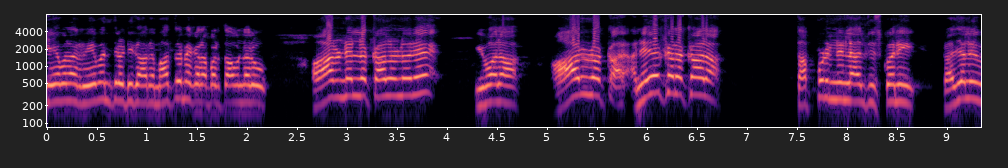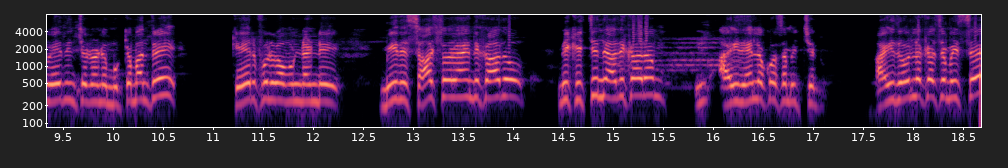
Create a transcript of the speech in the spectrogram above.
కేవలం రేవంత్ రెడ్డి గారు మాత్రమే కనబడతా ఉన్నారు. ఆరు నెలల కాలంలోనే ఇవాళ ఆరు రక అనేక రకాల తప్పుడు నిర్ణయాలు తీసుకొని ప్రజలు వేధించేటువంటి ముఖ్యమంత్రి కేర్ఫుల్గా ఉండండి. మీది శాశ్వతమైంది కాదు మీకు ఇచ్చింది అధికారం ఐదేళ్ళ కోసం ఇచ్చిండ్రు ఐదేళ్ళ కోసం ఇస్తే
